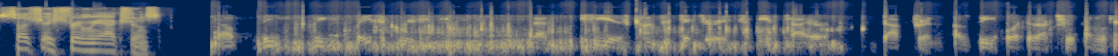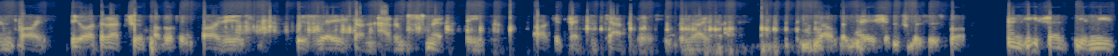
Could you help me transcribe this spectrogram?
such extreme reactions? Well, the, the basic reason that he is contradictory to the entire doctrine of the Orthodox Republican Party. The Orthodox Republican Party is, is raised on Adam Smith, the architect of capitalism, the writer. Wealth of Nations was his book. And he said you need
